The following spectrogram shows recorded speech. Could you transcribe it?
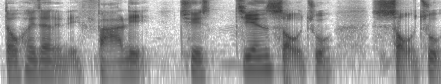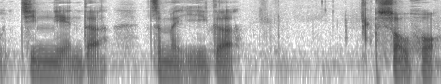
都会在这里发力去坚守住、守住今年的这么一个收获。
